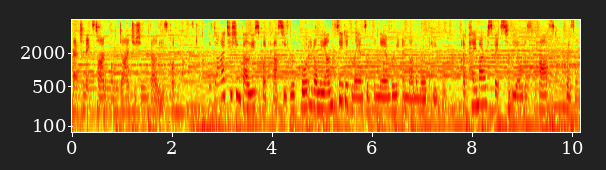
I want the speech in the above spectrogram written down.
Catch you next time on the Dietitian Values podcast. The Dietitian Values podcast is recorded on the unceded lands of the Ngambri and Ngunnawal people. I pay my respects to the elders past, present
